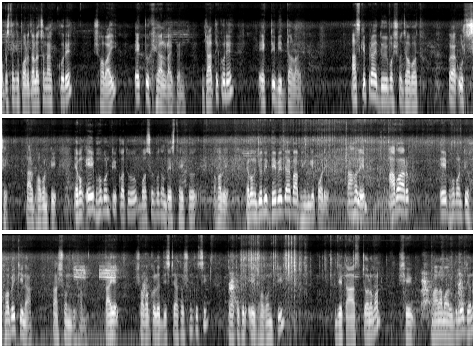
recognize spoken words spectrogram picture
অবস্থাকে পর্যালোচনা করে সবাই একটু খেয়াল রাখবেন, যাতে করে একটি বিদ্যালয় আজকে প্রায় দুই বছর যাবৎ উঠছে তার ভবনটি। এবং এই ভবনটি কত বছর পর্যন্ত স্থায়িত্ব হবে? এবং যদি দেবে যায় বা ভেঙে পড়ে, তাহলে আবার এই ভবনটি হবে কি না তা সন্দিহান। তাই সবাকলের দৃষ্টি আকর্ষণ করছি, যাতে করে এই ভবনটি যে কাজ চলমান সেই মালামালগুলো যেন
